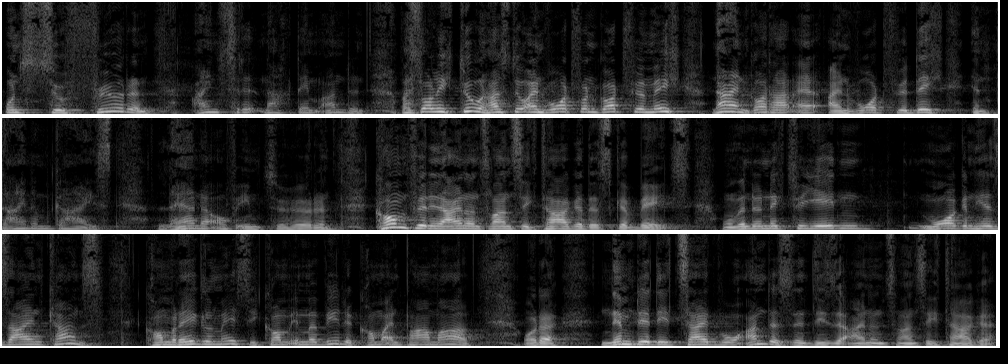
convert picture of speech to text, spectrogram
uns zu führen, ein Schritt nach dem anderen. Was soll ich tun? Hast du ein Wort von Gott für mich? Nein, Gott hat ein Wort für dich in deinem Geist. Lerne auf ihm zu hören. Komm für die 21 Tage des Gebets. Und wenn du nicht für jeden morgen hier sein kannst. Komm regelmäßig, komm immer wieder, komm ein paar Mal. Oder nimm dir die Zeit woanders in diese 21 Tage.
